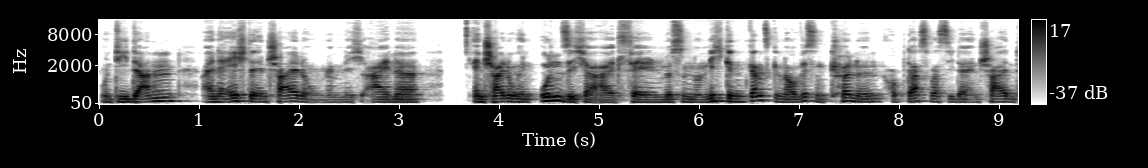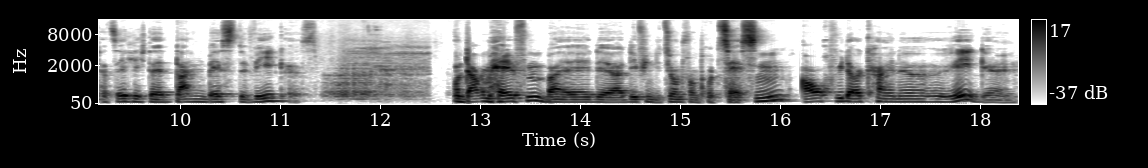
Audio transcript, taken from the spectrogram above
und die dann eine echte Entscheidung, nämlich eine Entscheidung in Unsicherheit fällen müssen und nicht ganz genau wissen können, ob das, was sie da entscheiden, tatsächlich der dann beste Weg ist. Und darum helfen bei der Definition von Prozessen auch wieder keine Regeln.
